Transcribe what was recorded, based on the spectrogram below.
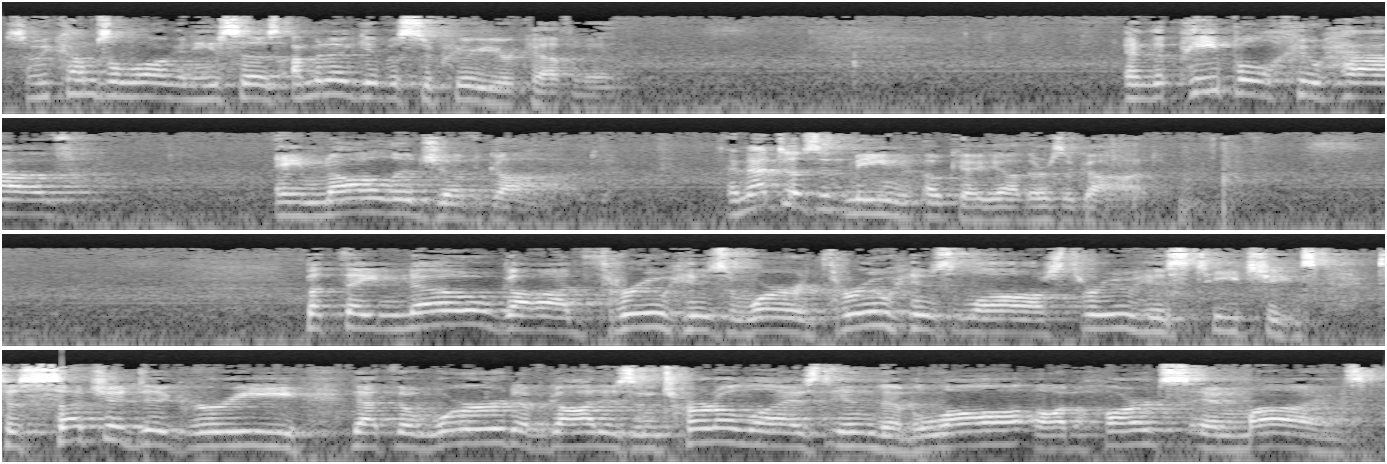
So he comes along and he says, I'm going to give a superior covenant. And the people who have a knowledge of God, and that doesn't mean, okay, yeah, there's a God but they know God through His Word, through His laws, through His teachings, to such a degree that the Word of God is internalized in them, law on hearts and minds.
